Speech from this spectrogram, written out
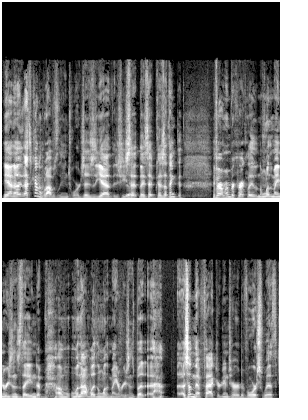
Yeah, no, that's kind of what I was leaning towards. Is yeah, she Yeah. said they said because I think if I remember correctly, one of the main reasons they end up um, well, not wasn't one of the main reasons, but uh, something that factored into her divorce with.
